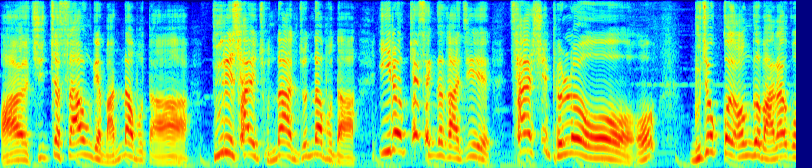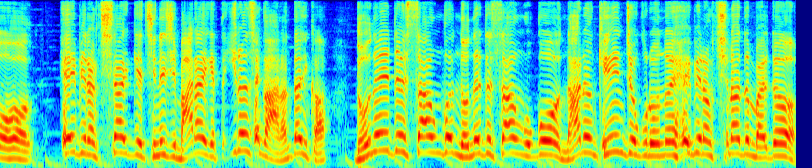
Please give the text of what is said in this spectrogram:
아 진짜 싸운 게 맞나 보다. 둘이 사이 좋나 안 좋나 보다. 이렇게 생각하지. 사실 별로 어? 무조건 언급 안 하고 헤비랑 친하게 지내지 말아야겠다 이런 생각 안 한다니까. 너네들 싸운 건 너네들 싸운 거고 나는 개인적으로는 헤비랑 친하든 말든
